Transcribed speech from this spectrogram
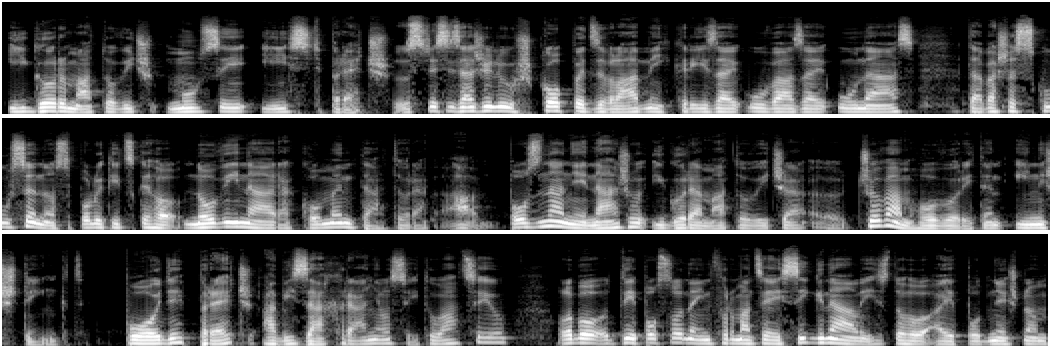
Igor Matovič musí ísť preč. Ste si zažili už kopec vládnych kríz aj u vás, aj u nás. Tá vaša skúsenosť politického novinára, komentátora a poznanie nášho Igora Matoviča, čo vám hovorí ten inštinkt? Pôjde preč, aby zachránil situáciu? Lebo tie posledné informácie, aj signály z toho aj po dnešnom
